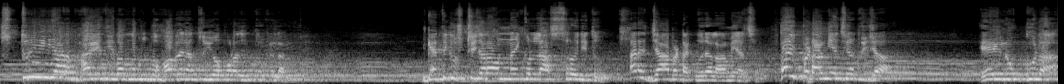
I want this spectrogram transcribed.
স্ত্রী আর ভাই দিয়ে আল্লাহ বলবে, হবে না, তুই অপরাধী তোকে লাগবে। জ্ঞাতি গোষ্ঠী যারা অন্যায় করলে আশ্রয় দিত, আরে যা বেটা কইরাল আমি আছে। এই বেটা, আমি আছি না, তুই যা। এই লোকগুলা,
